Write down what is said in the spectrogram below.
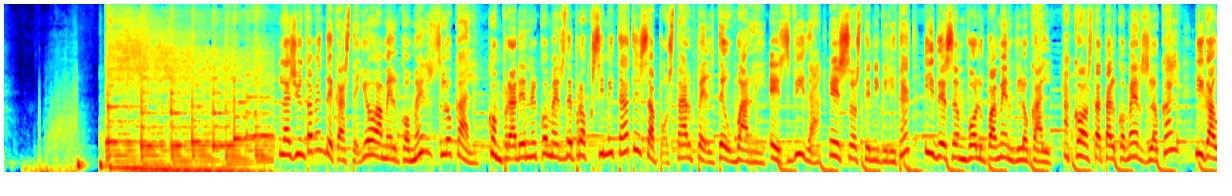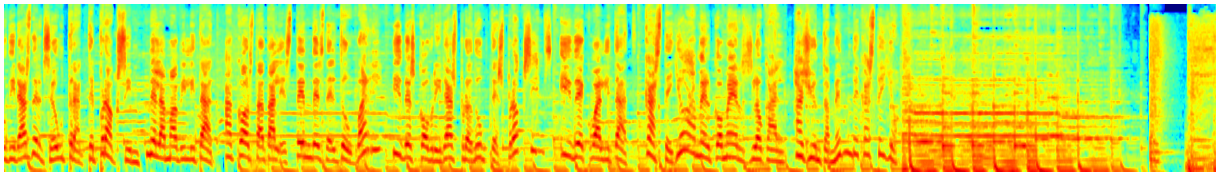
L'Ajuntament de Castelló amb el comerç local. Comprar en el comerç de proximitat és apostar pel teu barri. És vida, és sostenibilitat i desenvolupament local. Acosta't al comerç local i gaudiràs del seu tracte pròxim, de l'amabilitat. Acosta't a les tendes del teu barri i descobriràs productes pròxims i de qualitat. Castelló amb el comerç local. Ajuntament de Castelló.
